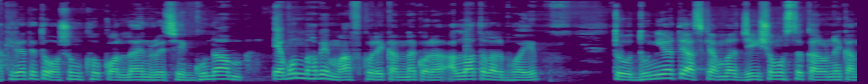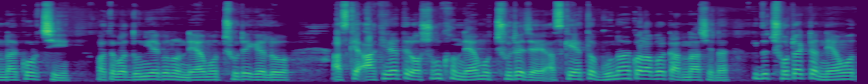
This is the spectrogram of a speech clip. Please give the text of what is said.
আখিরাতে তো অসংখ্য কল্যাণ রয়েছে গুনাহ এমনভাবে মাফ করে কান্না করা আল্লাহ তালার ভয়ে। তো দুনিয়াতে আজকে আমরা যেই সমস্ত কারণে কান্না করছি অথবা দুনিয়ার কোনো নিয়ামত ছুটে গেল আজকে আখিরাতের অসংখ্য নিয়ামত ছুটে যায় আজকে এত গুণা করার পর কান্না আসে না। কিন্তু ছোট একটা নিয়ামত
